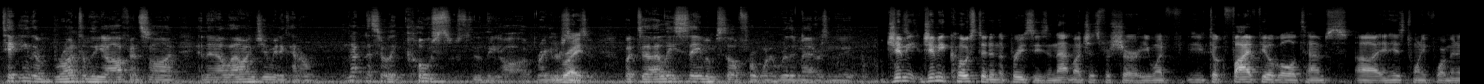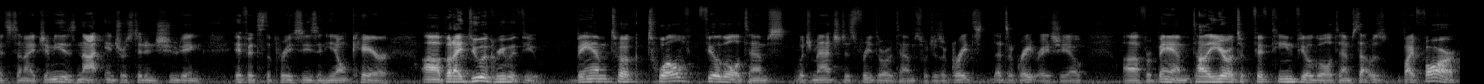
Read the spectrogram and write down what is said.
taking the brunt of the offense on, and then allowing Jimmy to kind of not necessarily coast through the uh, regular Right. season, but to at least save himself for when it really matters in the Jimmy Jimmy coasted in the preseason. That much is for sure. He went. He took five field goal attempts uh, in his 24 minutes tonight. Jimmy is not interested in shooting if it's the preseason. He don't care. Uh, but I do agree with you. Bam took 12 field goal attempts, which matched his free throw attempts, which is a great. That's a great ratio uh, for Bam. Tyler took 15 field goal attempts. That was by far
